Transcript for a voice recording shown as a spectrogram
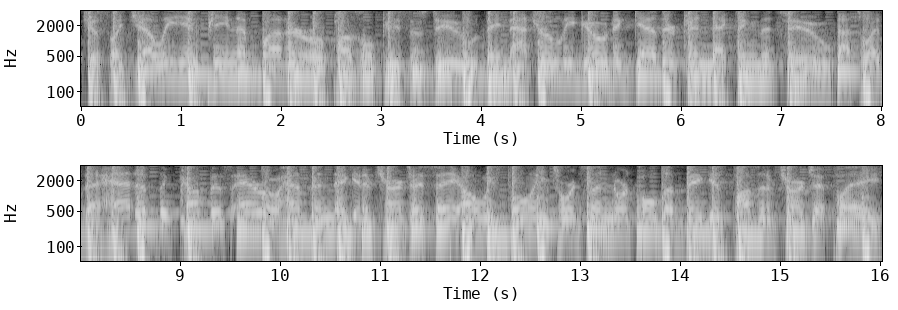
just like jelly and peanut butter or puzzle pieces do. They naturally go together, connecting the two. That's why the head of the compass arrow has a negative charge. I say always pulling towards the North Pole, the biggest positive charge at play.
